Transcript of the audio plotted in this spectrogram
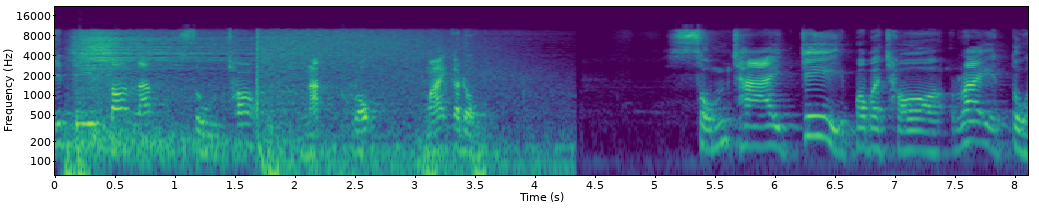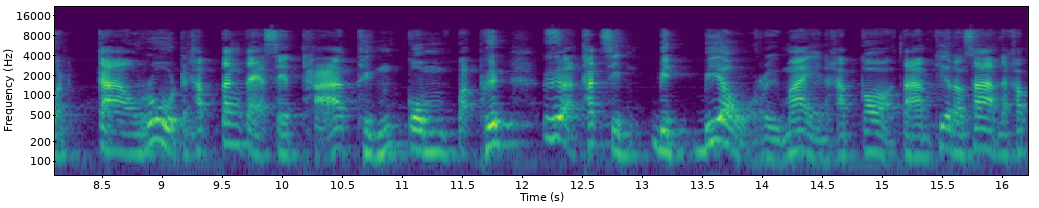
ยินดีต้อนรับสู่ช่องนักรบไม้กระดก สมชายจี้ปปชไร่ตรวจ กาวรูดนะครับตั้งแต่เศรษฐาถึงกรมประพฤติ เอื้อทักษิณบิดเบี้ยวหรือไม่นะครับ ก็ตามที่เราทราบนะครับ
